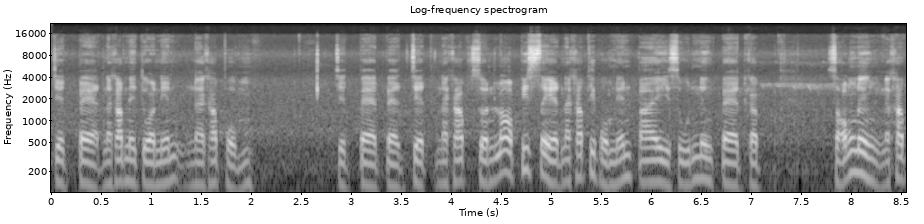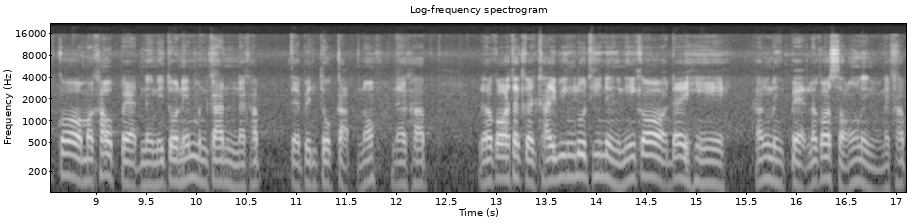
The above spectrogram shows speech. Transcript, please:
78 นะครับในตัวเน้นนะครับผม 7887 นะครับ ส่วนรอบพิเศษนะครับที่ผมเน้นไป 018 กับ 21 นะครับ ก็มาเข้า 81 ในตัวเน้นเหมือนกันนะครับ แต่เป็นตัวกลับเนาะนะครับแล้วก็ถ้าเกิดใครวิ่งรูดที่ 1 นี้ก็ได้เฮทั้ง 18 แล้วก็ 21 นะครับ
